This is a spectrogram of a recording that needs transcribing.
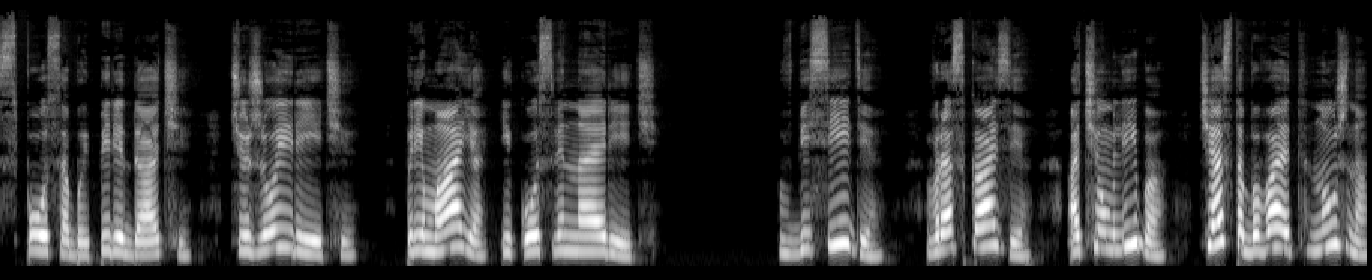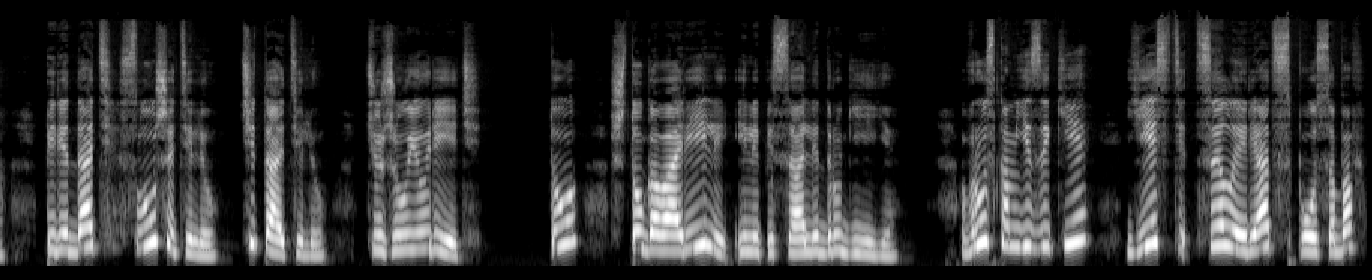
способы передачи чужой речи, прямая и косвенная речь. В беседе, в рассказе о чем-либо часто бывает нужно передать слушателю, читателю, чужую речь, то, что говорили или писали другие. В русском языке есть целый ряд способов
